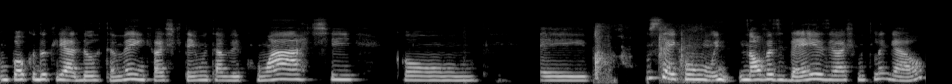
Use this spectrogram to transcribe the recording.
um pouco do criador também, que eu acho que tem muito a ver com arte, com, eh, não sei, com novas ideias, eu acho muito legal.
